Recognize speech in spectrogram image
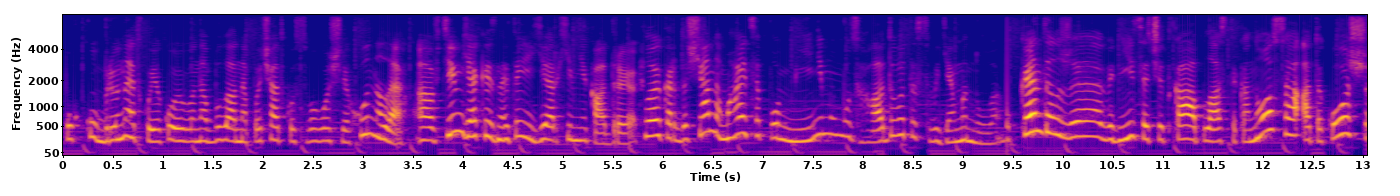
пухку брюнетку, якою вона була на початку свого шляху, нелегко. А втім, як і знайти її архівні кадри. Хлоя Кардашян намагається по мінімуму згадувати своє минуле. У Кендел вже видніється чітка пластика носа, а також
